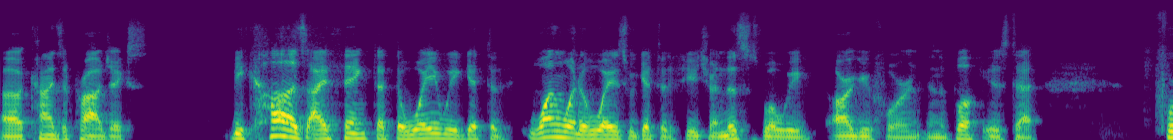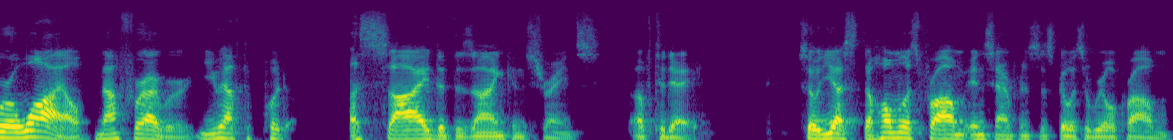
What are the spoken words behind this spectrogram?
uh, kinds of projects because I think that the way we get to one of the ways we get to the future, and this is what we argue for in, in the book, is that for a while, not forever, you have to put aside the design constraints of today. So yes, the homeless problem in San Francisco is a real problem.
